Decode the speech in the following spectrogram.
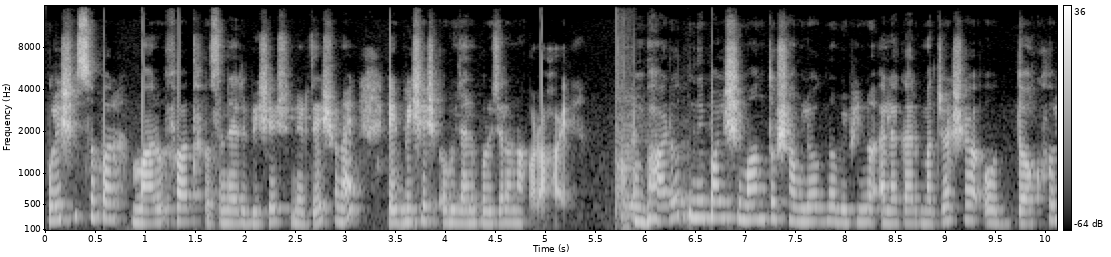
পুলিশের সুপার মারুফাত হোসেনের বিশেষ নির্দেশনায় এই বিশেষ অভিযান পরিচালনা করা হয়। ভারত, নেপাল সীমান্ত সংলগ্ন বিভিন্ন এলাকার মাদ্রাসা ও দখল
